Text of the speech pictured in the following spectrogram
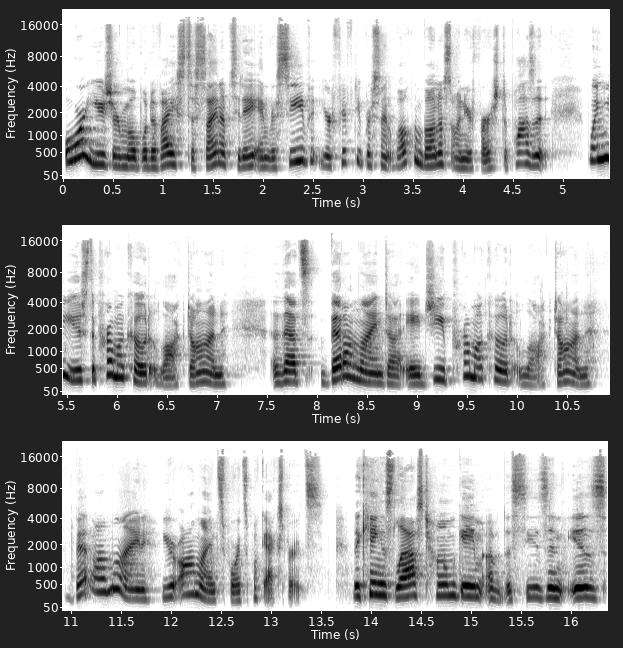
or use your mobile device to sign up today and receive your 50% welcome bonus on your first deposit when you use the promo code locked on. That's betonline.ag, promo code locked on. Bet online, your online sportsbook experts. The Kings' last home game of the season is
